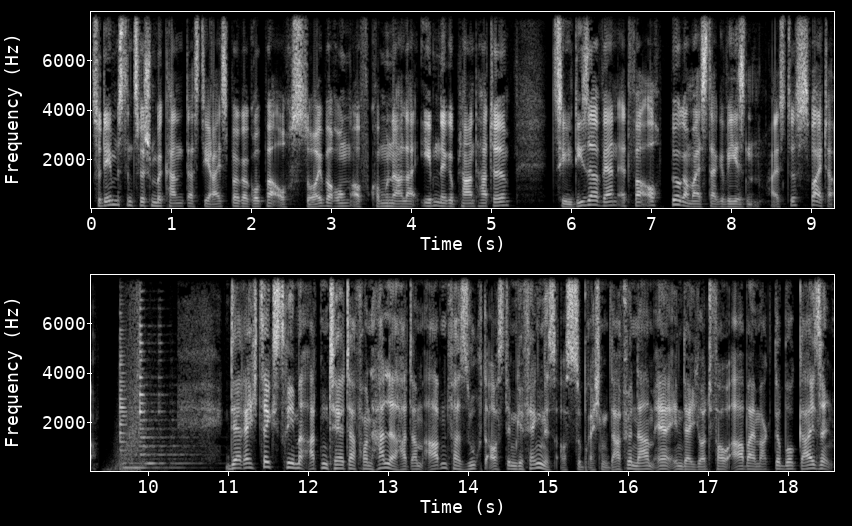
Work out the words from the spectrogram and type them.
Zudem ist inzwischen bekannt, dass die Reichsbürgergruppe auch Säuberung auf kommunaler Ebene geplant hatte. Ziel dieser wären etwa auch Bürgermeister gewesen, heißt es weiter. Der rechtsextreme Attentäter von Halle hat am Abend versucht, aus dem Gefängnis auszubrechen. Dafür nahm er in der JVA bei Magdeburg Geiseln.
